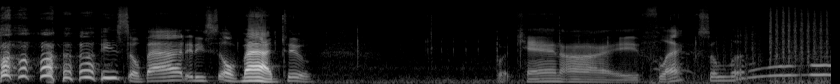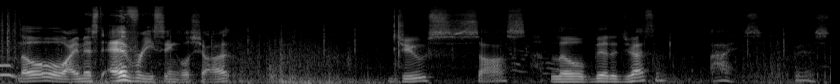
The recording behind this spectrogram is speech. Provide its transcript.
he's so bad, and he's so mad, too. But can I flex a little? No, I missed every single shot. Juice, sauce, little bit of dressing, ice, wrist,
